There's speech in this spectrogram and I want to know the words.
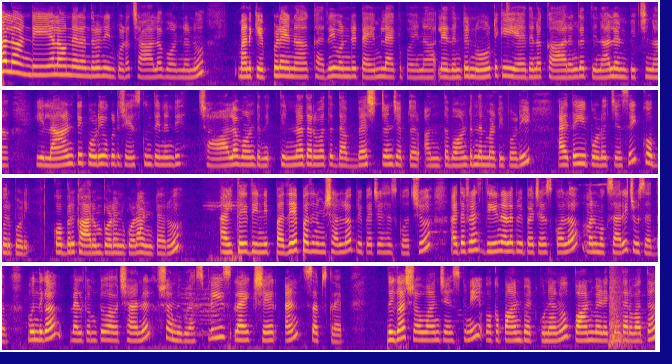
Hello అండి ఎలా ఉన్నారు అందరూ? నేను కూడా చాలా బాగున్నాను. మనకి ఎప్పుడైనా కర్రీ వండే టైం లేకపోయినా లేదంటే నోటికి ఏదైనా కారంగా తినాలి అనిపించినా ఇలాంటి పొడి ఒకటి చేసుకుని తినండి. చాలా బాగుంటుంది. తిన్న తర్వాత ద బెస్ట్ అని చెప్తారు. అంత బాగుంటుంది అనమాట ఈ పొడి. అయితే ఈ పొడి వచ్చేసి కొబ్బరి పొడి. కొబ్బరి కారం పొడి అని కూడా అంటారు. అయితే దీన్ని పదే పది నిమిషాల్లో ప్రిపేర్ చేసేసుకోవచ్చు. అయితే ఫ్రెండ్స్ దీన్ని ఎలా ప్రిపేర్ చేసుకోవాలో మనం ఒకసారి చూసేద్దాం. ముందుగా welcome to our channel Shammi గులాక్స్ please like share and subscribe. ముందుగా స్టవ్ ఆన్ చేసుకుని ఒక పాన్ పెట్టుకున్నాను. పాన్ వేడెక్కిన తర్వాత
